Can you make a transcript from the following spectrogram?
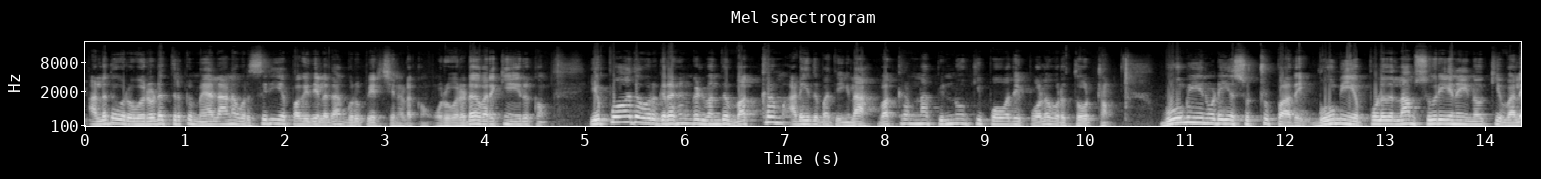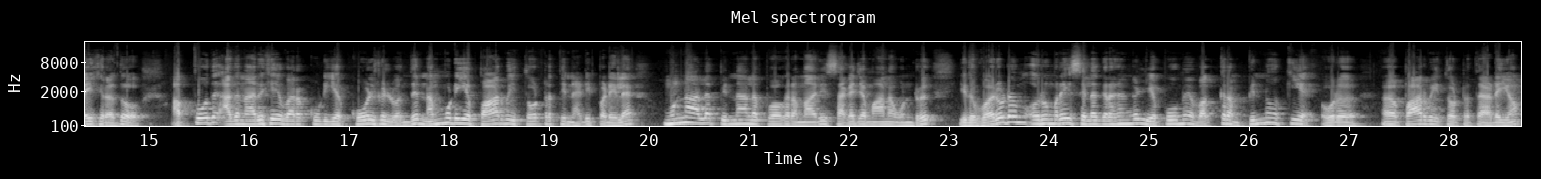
அல்லது ஒரு வருடத்திற்கு மேலான ஒரு சிறிய பகுதியில் தான் குரு பயிற்சி நடக்கும். ஒரு வருடம் வரைக்கும் இருக்கும். எப்போது ஒரு கிரகங்கள் வந்து வக்ரம் அடையுது பார்த்தீங்களா வக்ரம்னா பின்னோக்கி போவதைப் போல ஒரு தோற்றம். பூமியினுடைய சுற்றுப்பாதை பூமி எப்பொழுதெல்லாம் சூரியனை நோக்கி வளைகிறதோ அப்போது அதன் அருகே வரக்கூடிய கோள்கள் வந்து நம்முடைய பார்வை தோற்றத்தின் அடிப்படையில் முன்னால் பின்னால் போகிற மாதிரி சகஜமான ஒன்று. இது வருடம் ஒரு முறை சில கிரகங்கள் எப்போவுமே வக்ரம் பின்னோக்கிய ஒரு பார்வை தோற்றத்தை அடையும்.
